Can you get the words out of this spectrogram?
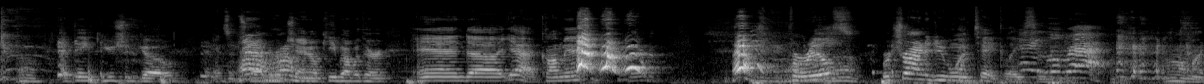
I think you should go and subscribe to her channel, keep up with her, and uh, yeah, comment. For reals, we're trying to do one take, Lacey. hey, little rat. Oh my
